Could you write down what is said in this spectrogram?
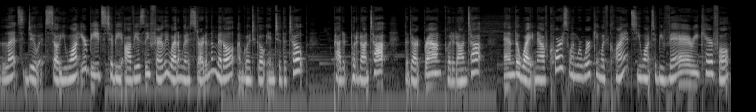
let's do it. So you want your beads to be obviously fairly wet. I'm going to start in the middle. I'm going to go into the taupe, pat it, put it on top, the dark brown, put it on top, and the white. Now, of course, when we're working with clients, you want to be very careful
